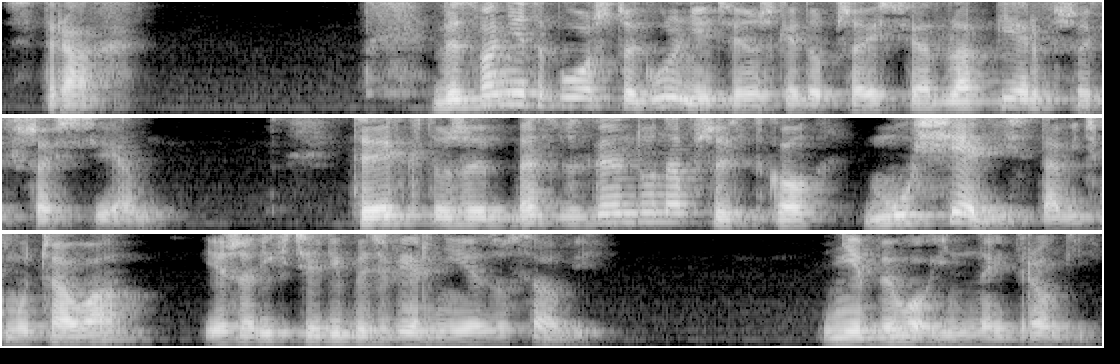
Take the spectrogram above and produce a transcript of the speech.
strach. Wyzwanie to było szczególnie ciężkie do przejścia dla pierwszych chrześcijan. Tych, którzy bez względu na wszystko musieli stawić mu czoła, jeżeli chcieli być wierni Jezusowi. Nie było innej drogi.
